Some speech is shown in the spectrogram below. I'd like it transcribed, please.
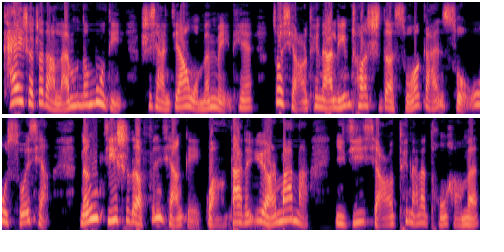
开设这档栏目的目的是想将我们每天做小儿推拿临床时的所感、所悟、所想，能及时的分享给广大的育儿妈妈以及小儿推拿的同行们，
